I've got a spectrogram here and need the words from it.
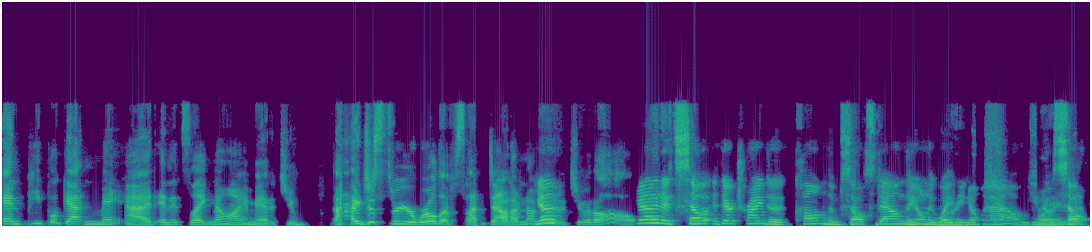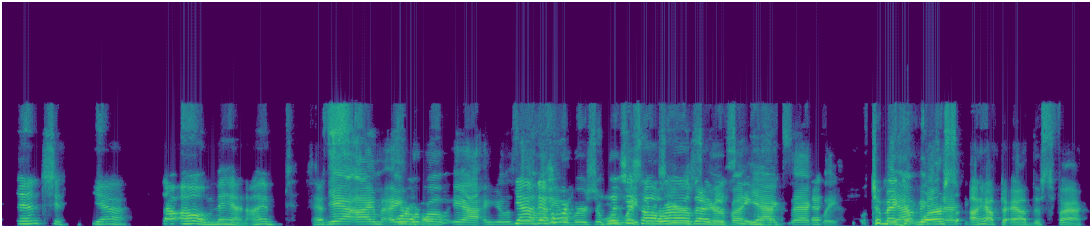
And people got mad. And it's like, no, I'm mad at you. I just threw your world upside down. I'm not yeah. mad at you at all. Yeah, it's so they're trying to calm themselves down the only way right. they know how. You right. know, self defense. Yeah. So, oh man, I'm. That's yeah, I'm. I, we're both. Yeah, you're listening yeah, to the version. We're wiping tears here, but yeah, that. exactly. To make it worse, exactly. I have to add this fact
